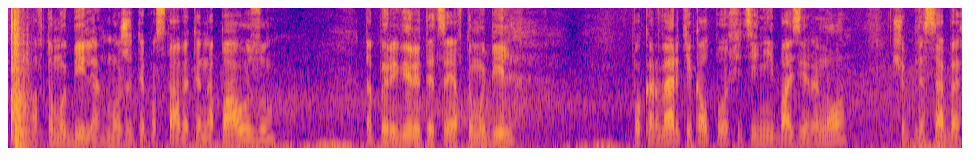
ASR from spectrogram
автомобіля. Можете поставити на паузу та перевірити цей автомобіль по Car Vertical, по офіційній базі Renault, щоб для себе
